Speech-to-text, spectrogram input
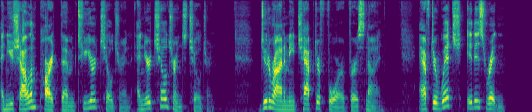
and you shall impart them to your children and your children's children. Deuteronomy chapter 4, verse 9. After which it is written,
